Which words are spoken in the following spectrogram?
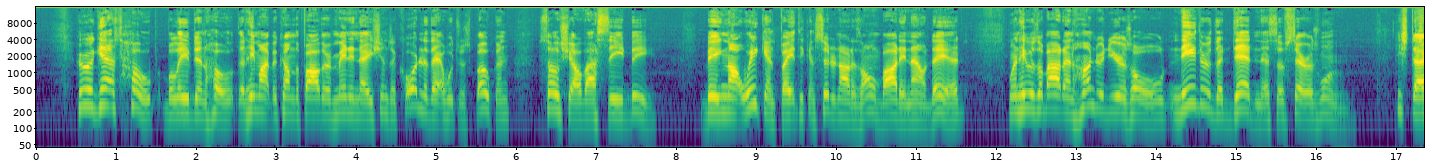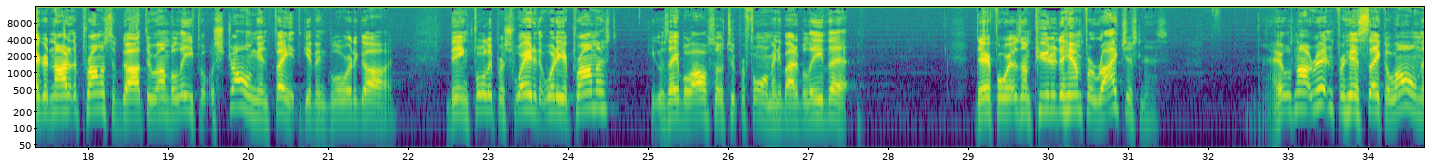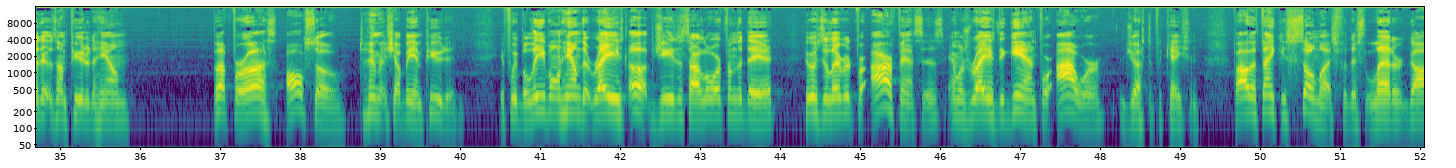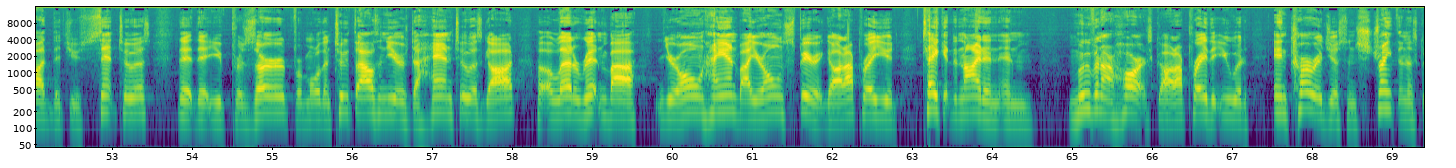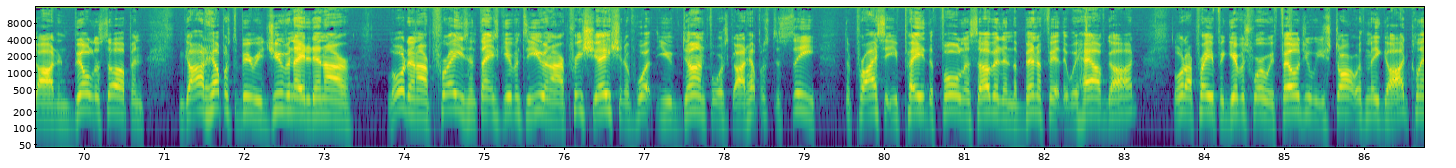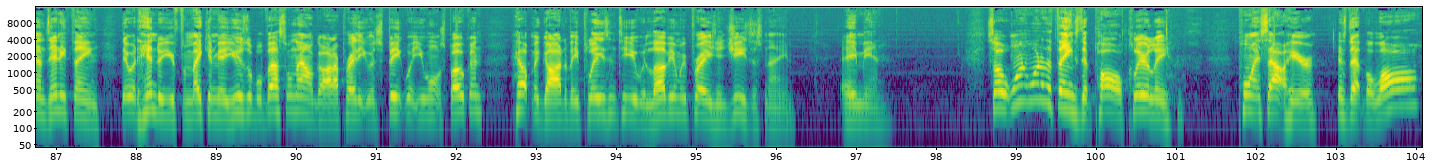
who against hope believed in hope that he might become the father of many nations, according to that which was spoken, so shall thy seed be. Being not weak in faith, he considered not his own body now dead, when he was about an hundred years old, neither the deadness of Sarah's womb. He staggered not at the promise of God through unbelief, but was strong in faith, giving glory to God. Being fully persuaded that what he had promised, he was able also to perform. Anybody believe that? Therefore, it was imputed to him for righteousness. It was not written for his sake alone that it was imputed to him, but for us also, to whom it shall be imputed. If we believe on him that raised up Jesus our Lord from the dead, who was delivered for our offenses and was raised again for our justification. Father, thank you so much for this letter, God, that you sent to us, that, that you've preserved for more than 2,000 years to hand to us, God. A letter written by your own hand, by your own spirit, God. I pray you'd take it tonight and, and move in our hearts, God. I pray that you would encourage us and strengthen us, God, and build us up. And God, help us to be rejuvenated in our Lord, in our praise and thanksgiving to you and our appreciation of what you've done for us, God. Help us to see the price that you paid, the fullness of it, and the benefit that we have, God. Lord, I pray you forgive us where we failed you. Will you start with me, God? Cleanse anything that would hinder you from making me a usable vessel now, God. I pray that you would speak what you want spoken. Help me, God, to be pleasing to you. We love you and we praise you in Jesus' name. Amen. So, one, one of the things that Paul clearly points out here is that the law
